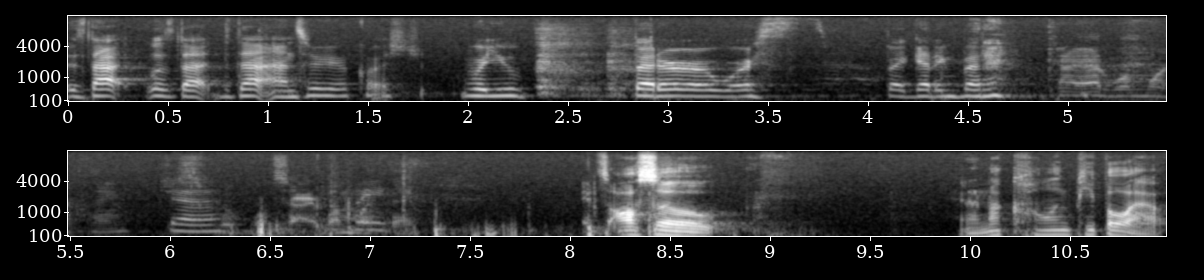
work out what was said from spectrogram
is that was that did that answer your question? Were you better or worse by getting better? Can I add one more thing? Yeah. Sorry, one more thing. It's also, and I'm not calling people out,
